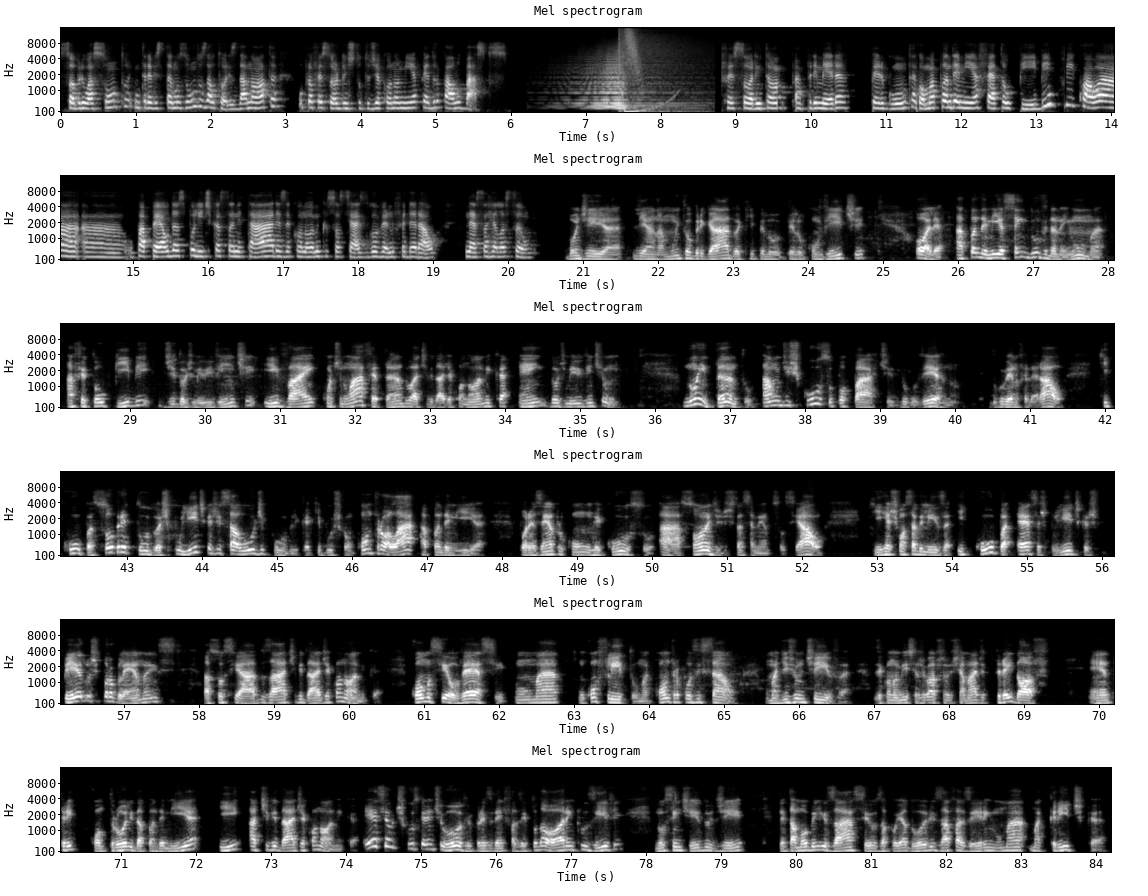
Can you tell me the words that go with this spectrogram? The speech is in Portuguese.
Sobre o assunto, entrevistamos um dos autores da nota, o professor do Instituto de Economia, Pedro Paulo Bastos. Professor, então a primeira pergunta: como a pandemia afeta o PIB e qual a, a, o papel das políticas sanitárias, econômicas e sociais do governo federal nessa relação? Bom dia, Liana. Muito obrigado aqui pelo, pelo convite. Olha, a pandemia, sem dúvida nenhuma, afetou o PIB de 2020 e vai continuar afetando a atividade econômica em 2021. No entanto, há um discurso por parte do governo, do governo federal, que culpa, sobretudo, as políticas de saúde pública que buscam controlar a pandemia, por exemplo, com um recurso a ações de distanciamento social, que responsabiliza e culpa essas políticas pelos problemas associados à atividade econômica, como se houvesse uma, um conflito, uma contraposição uma disjuntiva. Os economistas gostam de chamar de trade-off entre controle da pandemia e atividade econômica. Esse é o discurso que a gente ouve o presidente fazer toda hora, inclusive no sentido de tentar mobilizar seus apoiadores a fazerem uma, uma crítica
